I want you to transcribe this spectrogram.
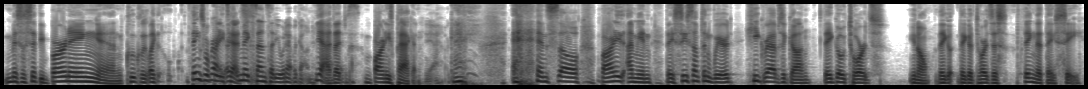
Mississippi burning and Ku Klux like things were pretty right. tense. It makes sense that he would have a gun. Yeah, I that just- Barney's packing. yeah. Okay. And so Barney, I mean, they see something weird. He grabs a gun. They go towards, you know, they go they go towards this thing that they see,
